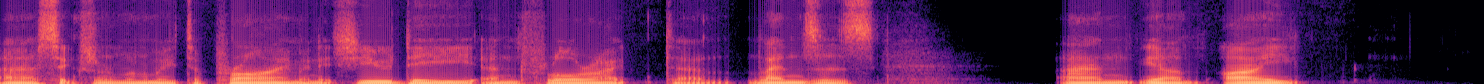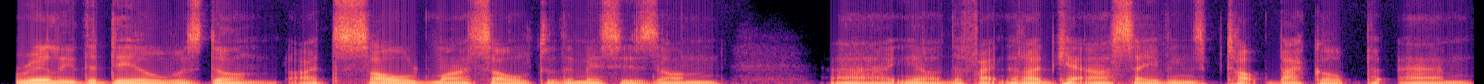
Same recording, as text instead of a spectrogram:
uh, 600 millimeter prime and its UD and fluorite uh, lenses, and you know I really the deal was done. I'd sold my soul to the missus on. Uh, you know the fact that I'd get our savings top back up um,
